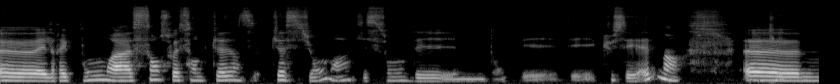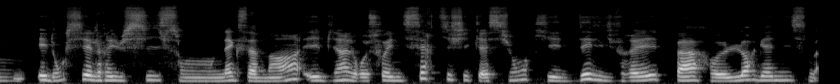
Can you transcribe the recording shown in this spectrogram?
Euh, elle répond à 175 questions, hein, qui sont des, donc des, QCM. Euh, et donc, si elle réussit son examen, eh bien, elle reçoit une certification qui est délivrée par euh, l'organisme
